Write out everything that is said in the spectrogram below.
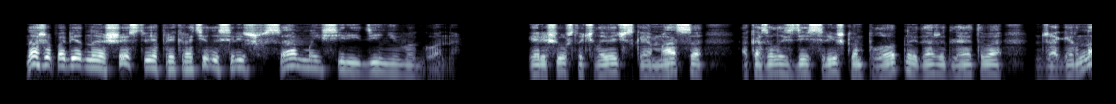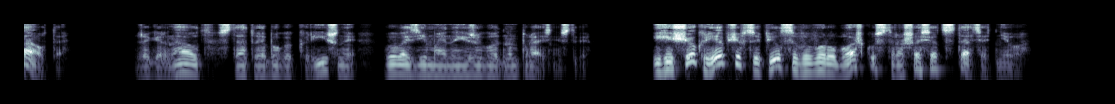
Наше победное шествие прекратилось лишь в самой середине вагона. Я решил, что человеческая масса оказалась здесь слишком плотной даже для этого Джаггернаута. Джаггернаут — статуя бога Кришны, вывозимая на ежегодном празднестве. И еще крепче вцепился в его рубашку, страшась отстать от него.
